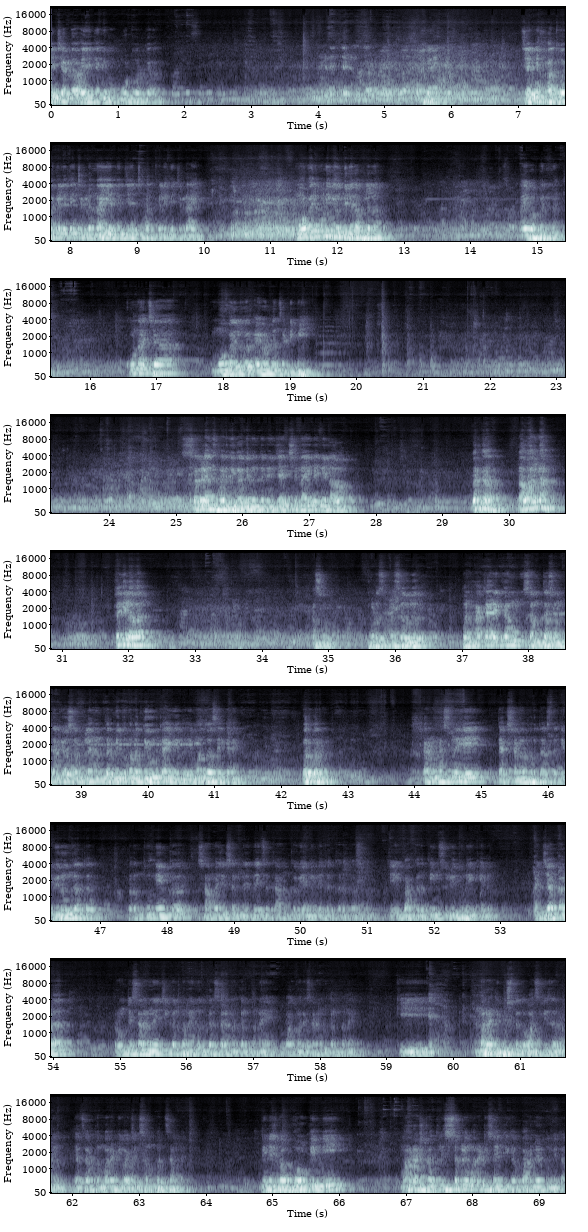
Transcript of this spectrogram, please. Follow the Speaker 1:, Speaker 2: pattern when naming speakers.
Speaker 1: त्यांच्याकडे आहे त्यांनी बोटवर करा. ज्यांनी हात वर केले त्यांच्याकडे नाही आहेत ज्यांचे हात केले त्यांच्याकडे आहे मोबाईल कोणी घेऊन दिलेत आपल्याला? आई बाबांना कोणाच्या मोबाईलवर आईवडिलांसाठी डीपी सगळ्यांचं हार्दिक अभिनंदन ज्यांचे नाही त्यांनी लावा. बर का? लावाल ना. कधी लावाल? असो. थोडस फसवलं पण हा कार्यक्रम संपता संपता किंवा संपल्यानंतर मी तुम्हाला देऊन काय गेलो हे महत्वाचं आहे का नाही? बरोबर? कारण हसणं हे त्या क्षणापुरतं असतं ते विरून जातात परंतु नेमकं सामाजिक संदेश द्यायचं काम कवी आणि लेखक करत असतो. जे भाकर तीन सुलीतून हे केलं. आणि ज्या काळात रोमटे सरांना याची कल्पना आहे मतकर सरांना कल्पना आहे वाघमारे सरांना कल्पना आहे की मराठी पुस्तकं वाचली जात नाही. याचा अर्थ मराठी वाचक संपत चाललाय. दिनेश बापू आवटेंनी महाराष्ट्रातले सगळे मराठी साहित्यिक पारनेर भूमिका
